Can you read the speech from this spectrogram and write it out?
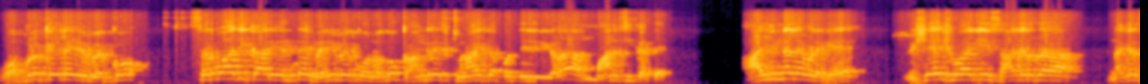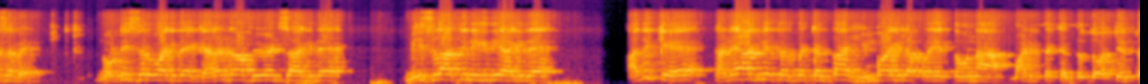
ಒಬ್ರ ಕೈಲೇ ಇರಬೇಕು ಸರ್ವಾಧಿಕಾರಿಯಂತೆ ಮೆರಿಬೇಕು ಅನ್ನೋದು ಕಾಂಗ್ರೆಸ್ ಚುನಾಯಿತ ಪ್ರತಿನಿಧಿಗಳ ಮಾನಸಿಕತೆ. ಆ ಹಿನ್ನೆಲೆ ಒಳಗೆ ವಿಶೇಷವಾಗಿ ಸಾಗರದ ನಗರಸಭೆ, ನೋಟಿಸ್ ಸರ್ವಾಗಿದೆ ಕ್ಯಾಲೆಂಡರ್ ಆಫ್ ಇವೆಂಟ್ಸ್ ಆಗಿದೆ, ಮೀಸಲಾತಿ ನಿಗದಿ ಆಗಿದೆ. ಅದಕ್ಕೆ ತಡೆಯಾಜ್ಞೆ ತರತಕ್ಕಂತ ಹಿಂಬಾಗಿಲ ಪ್ರಯತ್ನವನ್ನ ಮಾಡಿರ್ತಕ್ಕಂಥದ್ದು ಅತ್ಯಂತ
